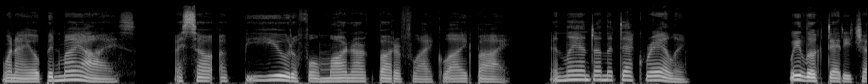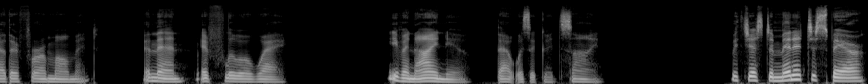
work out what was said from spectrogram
When I opened my eyes, I saw a beautiful monarch butterfly glide by and land on the deck railing. We looked at each other for a moment, and then it flew away. Even I knew that was a good sign. With just a minute to spare,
